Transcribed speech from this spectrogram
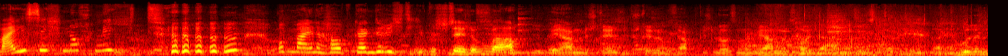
weiß ich noch nicht, ob meine Hauptgang die richtige Bestellung war. Wir haben bestellt, die Bestellung ist abgeschlossen und wir haben uns heute der Temperaturen,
